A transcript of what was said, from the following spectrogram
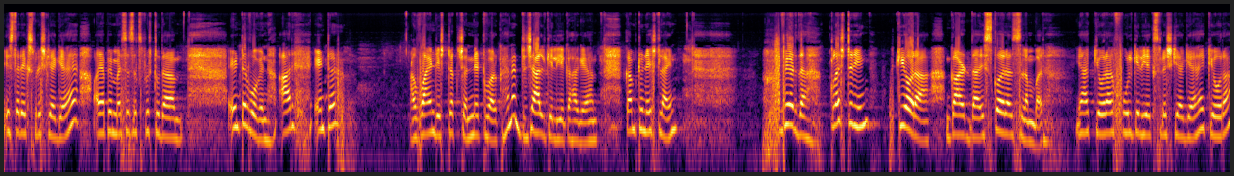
इस तरह एक्सप्रेस किया गया है। और यहाँ पे message express to the interwoven or inter wind structure network है ना? जाल के लिए कहा गया है। Come to next line where the clustering kewra guard the squirrel slumber यहाँ क्योरा फूल के लिए एक्सप्रेस किया गया है क्योरा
